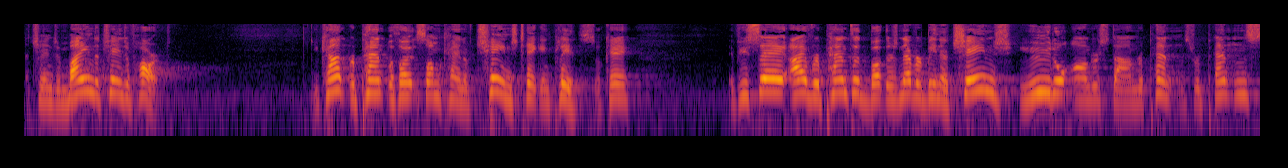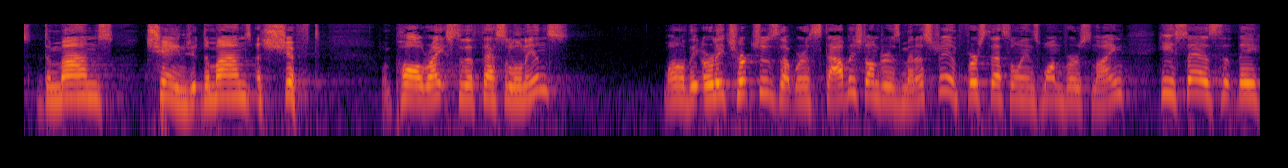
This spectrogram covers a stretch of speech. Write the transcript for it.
a change of mind, a change of heart. You can't repent without some kind of change taking place, okay? If you say, I've repented, but there's never been a change, you don't understand repentance. Repentance demands change, it demands a shift. When Paul writes to the Thessalonians, one of the early churches that were established under his ministry, in 1 Thessalonians 1, verse 9, he says that they,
